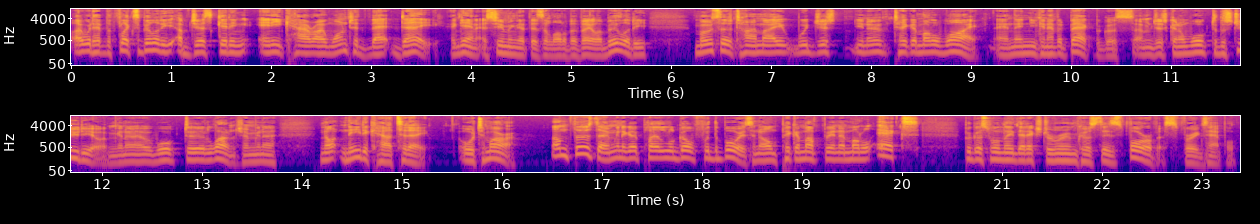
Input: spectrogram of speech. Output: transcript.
I would have the flexibility of just getting any car I wanted that day. Again, assuming that there's a lot of availability, most of the time I would just, you know, take a Model Y and then you can have it back because I'm just going to walk to the studio. I'm going to walk to lunch. I'm going to not need a car today or tomorrow. On Thursday, I'm going to go play a little golf with the boys and I'll pick them up in a Model X because we'll need that extra room because there's four of us, for example.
